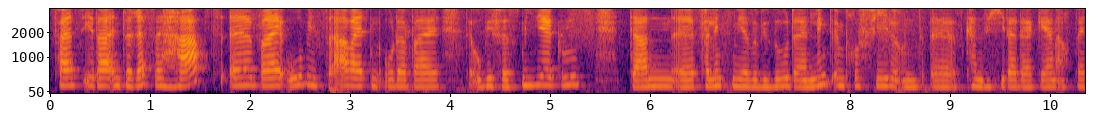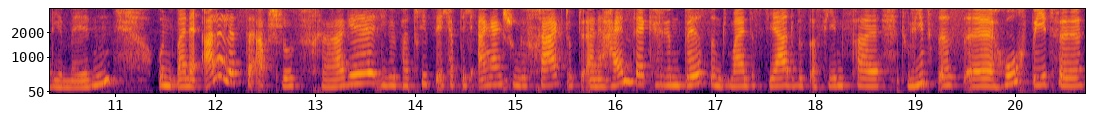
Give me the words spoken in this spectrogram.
falls ihr da Interesse habt, äh, bei Obi zu arbeiten oder bei der Obi First Media Group, dann äh, verlinken wir sowieso dein LinkedIn-Profil und äh, es kann sich jeder da gerne auch bei dir melden. Und meine allerletzte Abschlussfrage, liebe Patricia, ich habe dich eingangs schon gefragt, ob du eine Heimwerkerin bist und du meintest, ja, du bist auf jeden Fall, du liebst es, äh, Hochbeete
